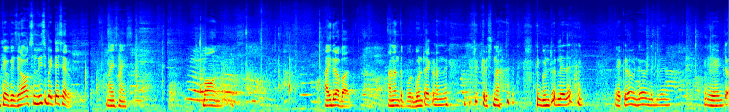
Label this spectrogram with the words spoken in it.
ఓకే ఓకే జిరాక్స్లు తీసి పెట్టేశారు. నైస్ నైస్ బాగుంది. హైదరాబాద్ అనంతపూర్ గుంటూరు ఎక్కడ ఉంది కృష్ణ గుంటూరు లేదే ఎక్కడో ఉండే ఉండిద్దిలే. ఏంటో?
